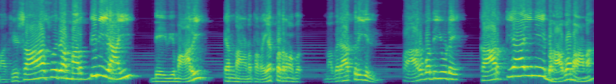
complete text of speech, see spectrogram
മഹിഷാസുരമർദിനിയായി ദേവി മാറി എന്നാണ് പറയപ്പെടുന്നത്. നവരാത്രിയിൽ പാർവതിയുടെ കാർത്യായനി ഭാവമാണ്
